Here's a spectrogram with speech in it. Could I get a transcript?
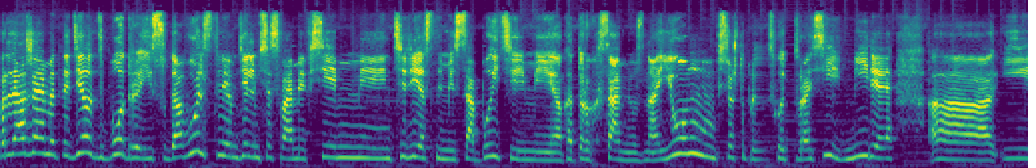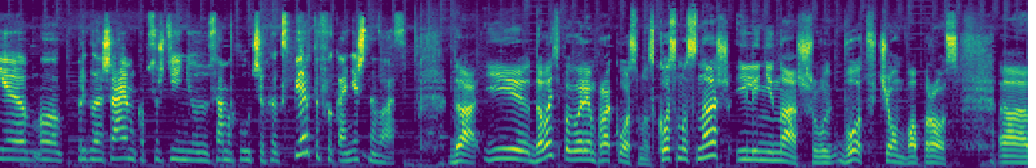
Продолжаем это делать бодро и с удовольствием. Делимся с вами всеми интересными событиями, о которых сами узнаем. Все, что происходит в России, в мире. А, и э, приглашаем к обсуждению самых лучших экспертов и, конечно, вас. Да, и давайте поговорим про космос. Космос наш или не наш? Вот в чем вопрос. А,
